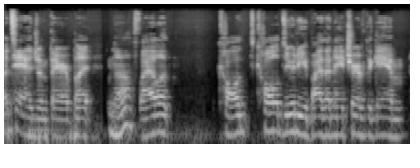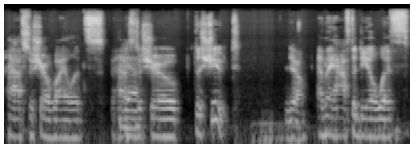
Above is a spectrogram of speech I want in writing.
a tangent there. But no, violent. Call Call Duty, by the nature of the game, has to show violence. Has Yeah. to show the shoot yeah. and they have to deal with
